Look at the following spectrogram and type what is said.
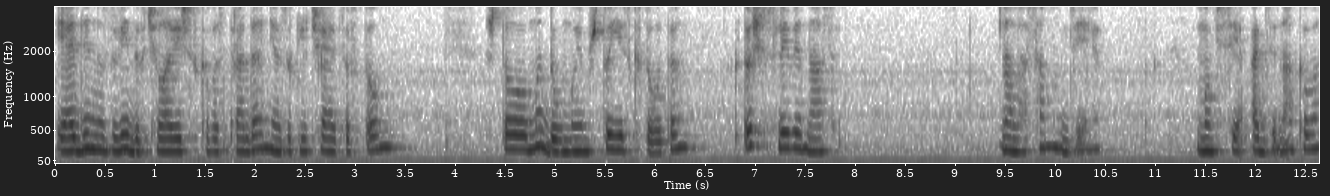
И один из видов человеческого страдания заключается в том, что мы думаем, что есть кто-то, кто счастливее нас. Но на самом деле мы все одинаково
